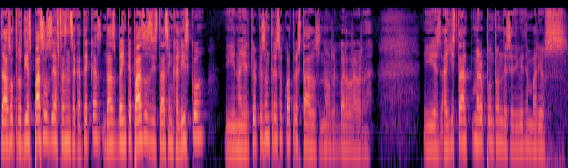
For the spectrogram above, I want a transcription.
das otros 10 pasos, ya estás en Zacatecas, das 20 pasos y estás en Jalisco, y en Nayarit creo que son tres o cuatro estados, no recuerdo la verdad. Y es, allí está el mero punto donde se dividen varios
